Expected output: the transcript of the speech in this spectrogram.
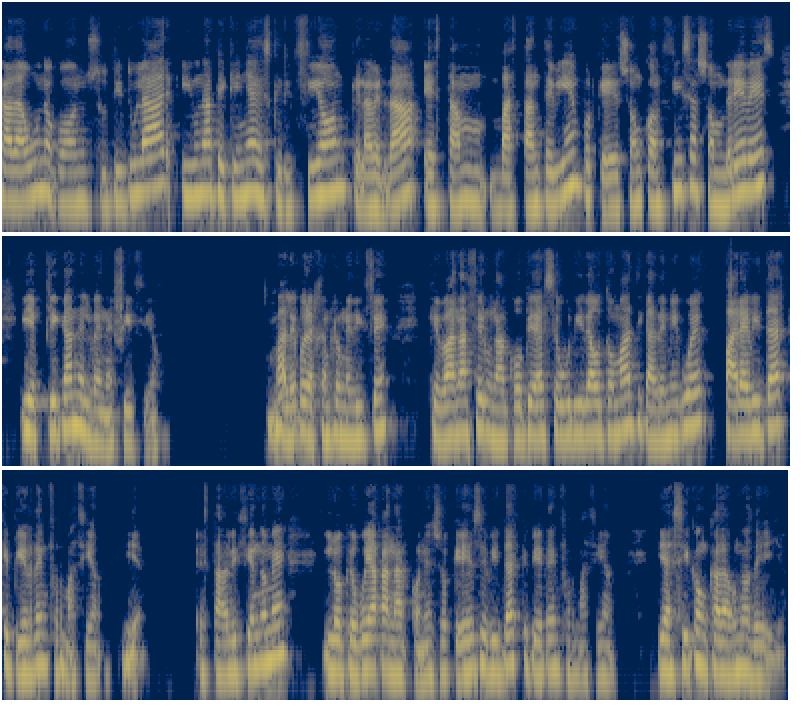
cada uno con su titular y una pequeña descripción que la verdad están bastante bien porque son concisas, son breves y explican el beneficio. ¿vale? Por ejemplo, me dice que van a hacer una copia de seguridad automática de mi web para evitar que pierda información. Bien, está diciéndome lo que voy a ganar con eso, que es evitar que pierda información. Y así con cada uno de ellos.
